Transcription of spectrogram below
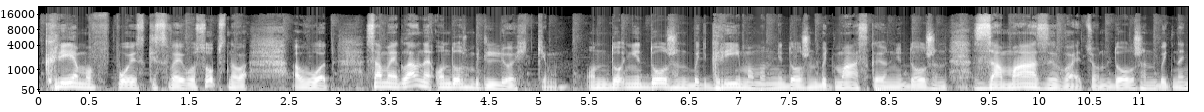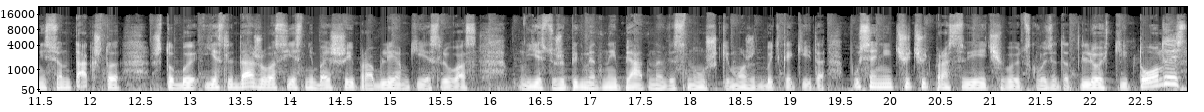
кремов в поиске своего собственного. Вот. Самое главное, он должен быть легким. Он до- не должен быть гримом, он не должен быть маской, он не должен замазывать, он должен быть нанесен так, что, чтобы, если даже у вас есть небольшие проблемки, если у вас есть уже пигментные пятна, веснушки, может быть, какие-то, пусть они чуть-чуть просвечивают сквозь этот легкий тон. То есть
